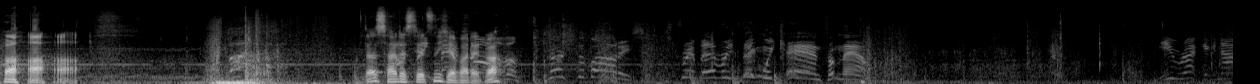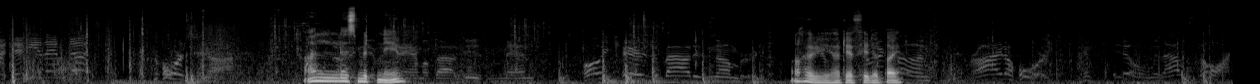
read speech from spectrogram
das hattest du jetzt nicht erwartet, wa? Alles mitnehmen. Ach, die hat ja viel dabei. Run and ride a horse and kill without thought.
